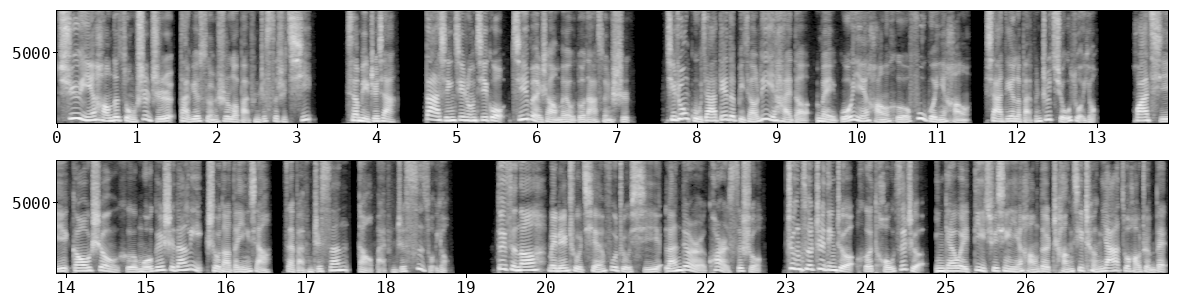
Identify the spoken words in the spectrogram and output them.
区域银行的总市值大约损失了百分之四十七。相比之下，大型金融机构基本上没有多大损失。其中股价跌得比较厉害的美国银行和富国银行。下跌了百分之九左右，花旗、高盛和摩根士丹利受到的影响在百分之三到百分之四左右。对此呢，美联储前副主席兰德尔·夸尔斯说：“政策制定者和投资者应该为地区性银行的长期承压做好准备。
